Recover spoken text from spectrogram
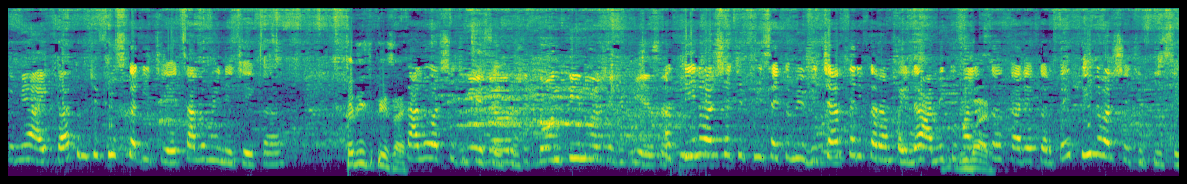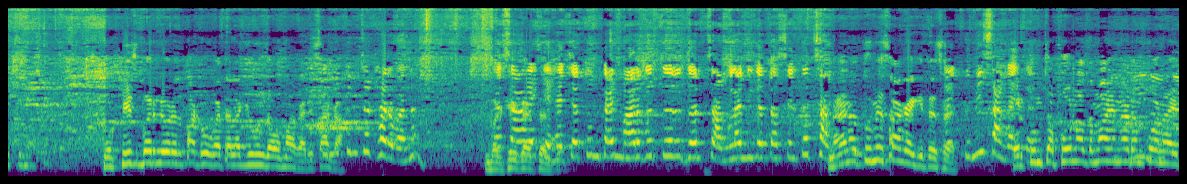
तुम्ही ऐका तुमची फीस कधीची आहे? चालू महिन्याची आहे का? कधीच फीस आहे? चालू वर्षाची फीस आहे का? वर्षी दोन तीन वर्षाची फी आहे हा, तीन वर्षाची फीस आहे. तुम्ही विचार तरी करा पहिलं. आम्ही तुम्हाला बरं. सहकार्य करतोय. तीन वर्षाची फीस आहे तुमची. मग फीस भरल्यावरच पाठवू का? त्याला घेऊन जाऊ माघारी सांगा. तुमचं ठरवा ना. बरं, कसं ठीक आहे, आहे की चालतंय. ह्याच्यातून काही मार्ग जर जर चांगला निघत असेल तर नाही ना सांगा तुम्ही सांगा की तसं. तुम्ही तर सांगायचं तुमचा फोन आता माळी मॅडम कोण आहेत?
